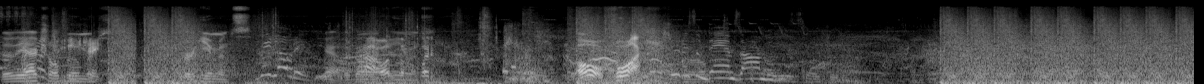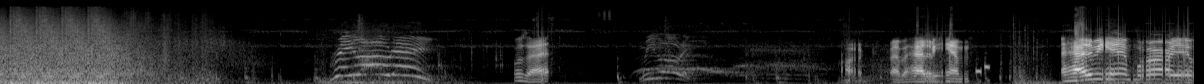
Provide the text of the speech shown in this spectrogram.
They're the actual boomers. For humans. Reloading. Yeah, they're going Ah, after what the Oh, fuck! Shooting some damn zombies. Reloading. What was that? Reloading. Oh, crap, it had to be him. It had to be him. Where are you?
